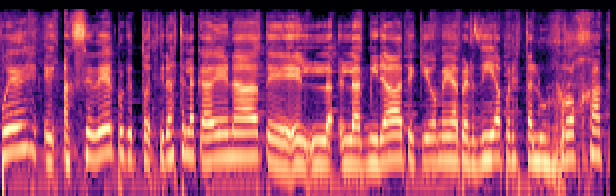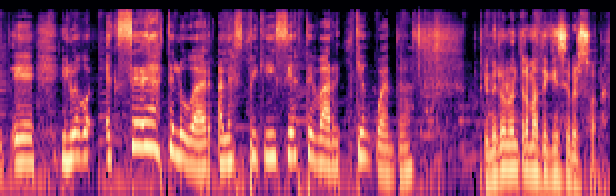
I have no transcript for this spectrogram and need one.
puedes eh, acceder porque tiraste la cadena, te, el- la, la mirada te quedó media perdida por esta luz roja eh, y luego accedes a este lugar, al speakeasy, a este bar. ¿Qué encuentras? Primero no entra más de 15 personas.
